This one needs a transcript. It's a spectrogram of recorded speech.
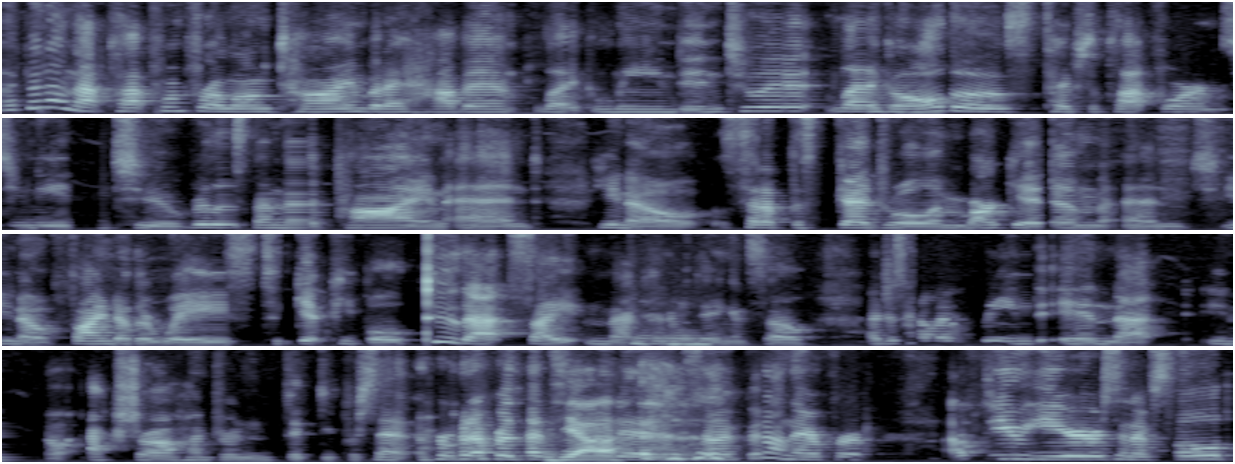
I've been on that platform for a long time, but I haven't like leaned into it. Like Mhm. all those types of platforms, you need to really spend the time and, you know, set up the schedule and market them and, you know, find other ways to get people to that site and that kind of Mhm. thing. And so I just haven't leaned in that, you know, extra 150% or whatever that's Yeah. needed. And so I've been on there for a few years and I've sold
